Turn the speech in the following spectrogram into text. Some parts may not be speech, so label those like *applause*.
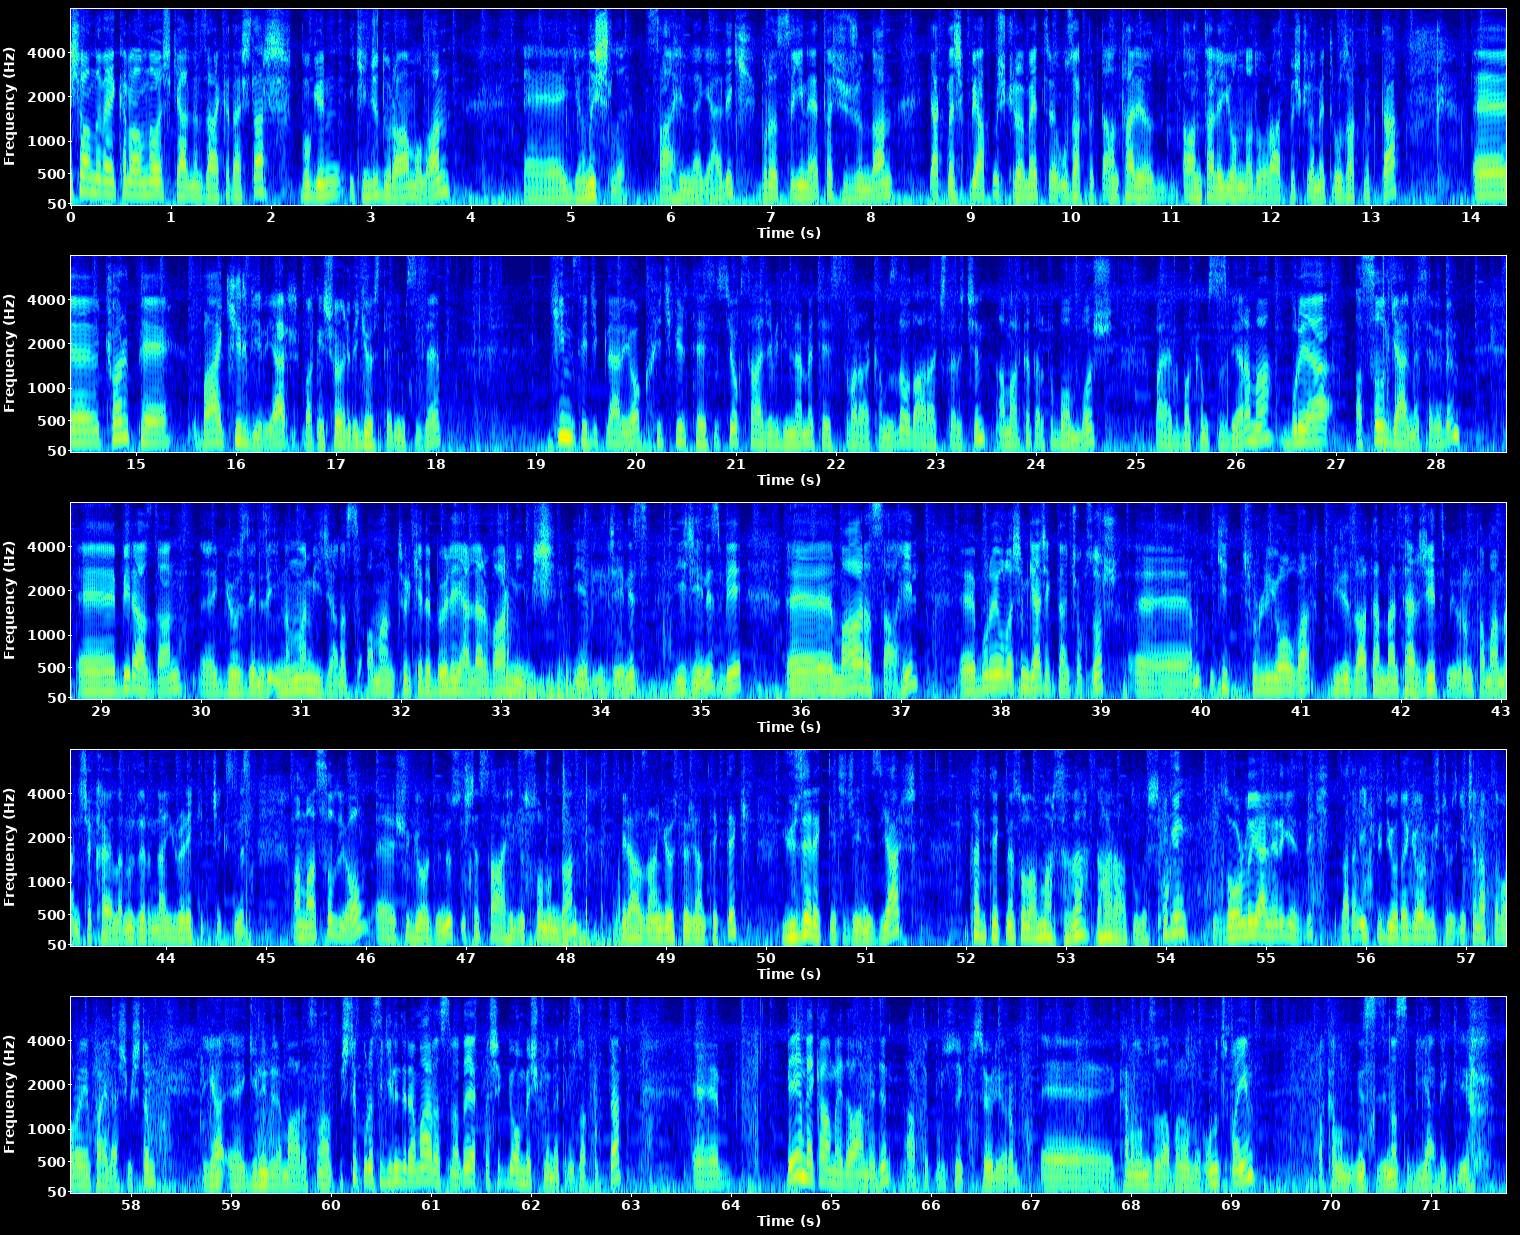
Reşonlu Bey kanalına hoş geldiniz arkadaşlar. Bugün ikinci durağım olan eee, Yanışlı sahiline geldik. Burası yine taş ucundan yaklaşık bir 60 kilometre uzaklıkta Antalya Antalya yoluna doğru 60 kilometre uzaklıkta. Eee, körpe, bakir bir yer. Bakın şöyle bir göstereyim size. Kimsecikler yok, hiçbir tesis yok. Sadece bir dinlenme tesisi var arkamızda. O da araçlar için. Ama arka tarafı bomboş. Bayağı bir bakımsız bir yer ama buraya asıl gelme sebebim ee, birazdan e, gözlerinize inanamayacağınız aman Türkiye'de böyle yerler var mıymış diyebileceğiniz diyeceğiniz bir e, mağara sahil. E, buraya ulaşım gerçekten çok zor. E, iki türlü yol var. Biri zaten ben tercih etmiyorum. Tamamen işte kayaların üzerinden yürüyerek gideceksiniz. Ama asıl yol şu gördüğünüz işte sahilin sonundan birazdan göstereceğim tek tek yüzerek geçeceğiniz yer. Tabi teknesi olan varsa da daha rahat ulaşır. Bugün zorlu yerleri gezdik. Zaten ilk videoda görmüştünüz. Geçen hafta ben orayı paylaşmıştım. Ya, e, Gilindire mağarasına atmıştık. Burası Gilindire mağarasına da yaklaşık bir 15 kilometre uzaklıkta. E, benimle kalmaya devam edin. Artık bunu sürekli söylüyorum. E, kanalımıza da abone olmayı unutmayın. Bakalım bugün sizi nasıl bir yer bekliyor. *laughs*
